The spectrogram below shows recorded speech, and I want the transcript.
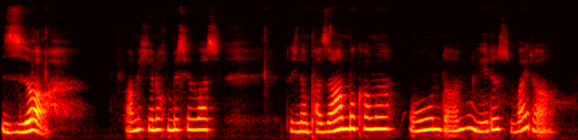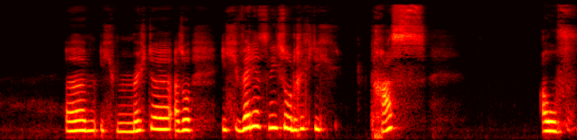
So. Farm ich hier noch ein bisschen was. Dass ich noch ein paar Samen bekomme. Und dann geht es weiter. Ähm, ich möchte, also ich werde jetzt nicht so richtig krass auf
